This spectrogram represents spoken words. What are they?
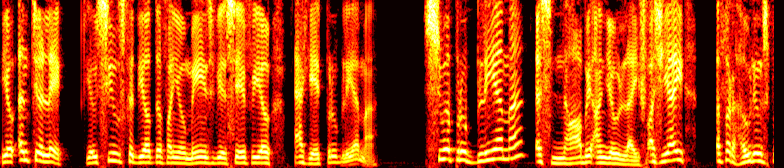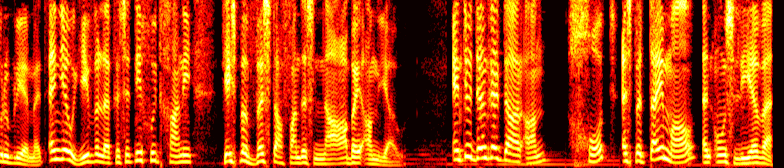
Jou intellek, jou sielsgedeelte van jou menswees sê vir jou ek het probleme. So probleme is naby aan jou lyf. As jy 'n verhoudingsprobleem het in jou huwelik, as dit nie goed gaan nie, jy's bewus daarvan dis naby aan jou. En toe dink ek daaraan, God is bytelmal in ons lewe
